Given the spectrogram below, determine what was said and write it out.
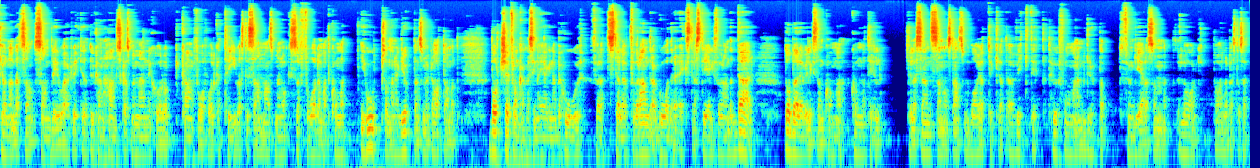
kunnandet som, som blir oerhört viktigt. Att du kan handskas med människor och kan få folk att trivas tillsammans men också få dem att komma ihop som den här gruppen som vi pratade om. Att bortse från kanske sina egna behov för att ställa upp för varandra och gå det där extra steg för varandra. Där då börjar vi liksom komma, komma till, till essensen någonstans om vad jag tycker att är viktigt. Hur får man en grupp att fungera som ett lag på allra bästa sätt.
